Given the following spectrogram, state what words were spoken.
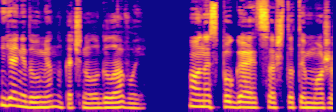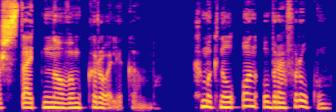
Я недоуменно качнула головой. «Он испугается, что ты можешь стать новым кроликом», — хмыкнул он, убрав руку.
